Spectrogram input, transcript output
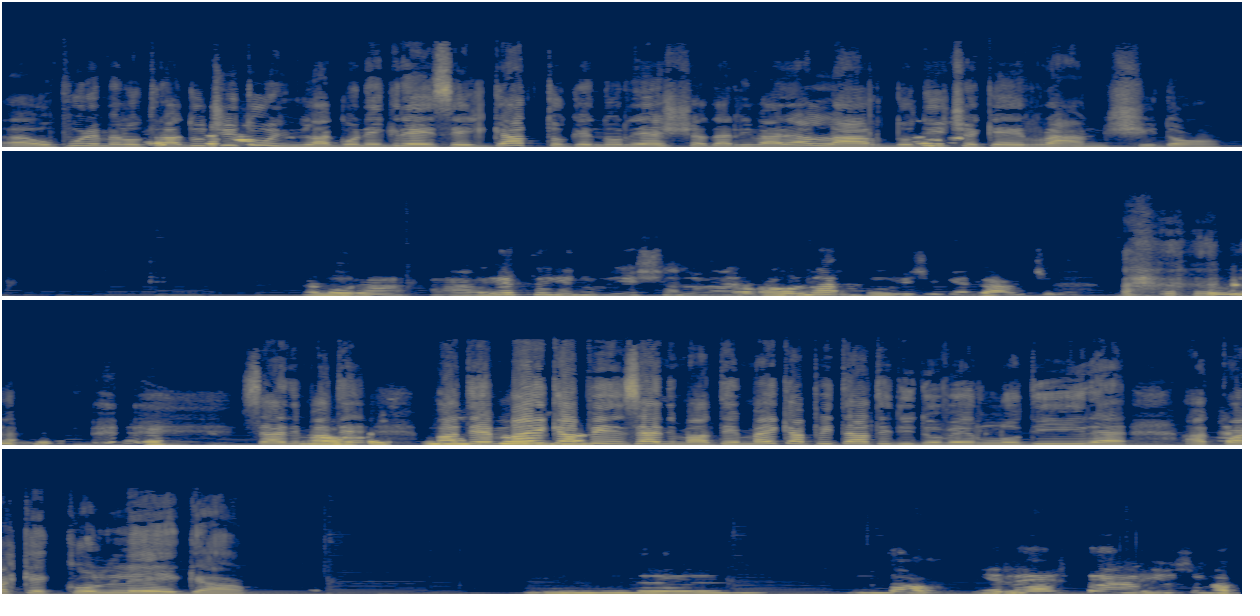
Uh, oppure me lo traduci tu in lagonegrese, il gatto che non riesce ad arrivare al lardo dice che è rancido. Allora, la gatto che non riesce a arrivare al lardo dice che è rancido. Senti, ma, no, te, ma, ti è mai capi- senti, ma ti è mai capitato di doverlo dire a qualche collega? Mm, no, in realtà io sono,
